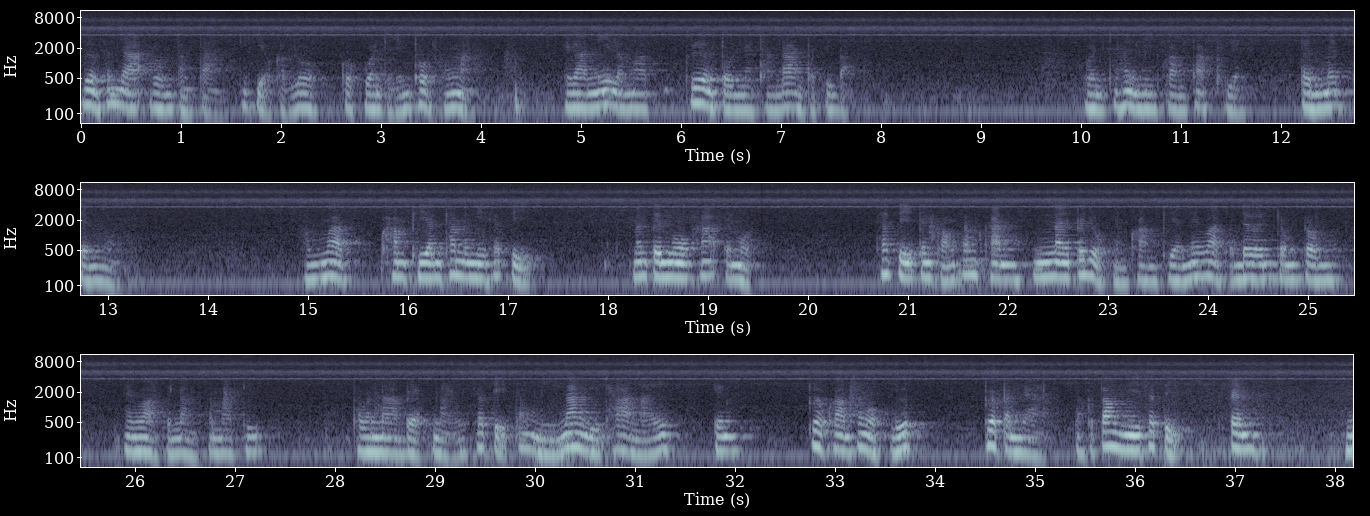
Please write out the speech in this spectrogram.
เรื่องสัญญาอารมณ์ต่างๆ ที่เกี่ยวกับโลกก็ควรจะเห็นโทษของมัน เวลานี้เรามาเครื่องตนในทางด้านปฏิบัติ ควรจะให้มีความภาคเพียรเต็มเม็ดเต็มหน่วยคำว่าความเพียรถ้าไมันมีสติ มันเป็นโมฆะไปหมดสติเป็นของสำคัญในประโยชน์แห่งความเพียรไม่ว่าจะเดินจงกรมไม่ว่าจะนั่งสมาธิภาวนาแบบไหน สติต้องมีนั่งอยู่ท่าไหน เป็นเพื่อความสงบหรือเพื่อปัญญาเราก็ต้องมีสติเป็น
